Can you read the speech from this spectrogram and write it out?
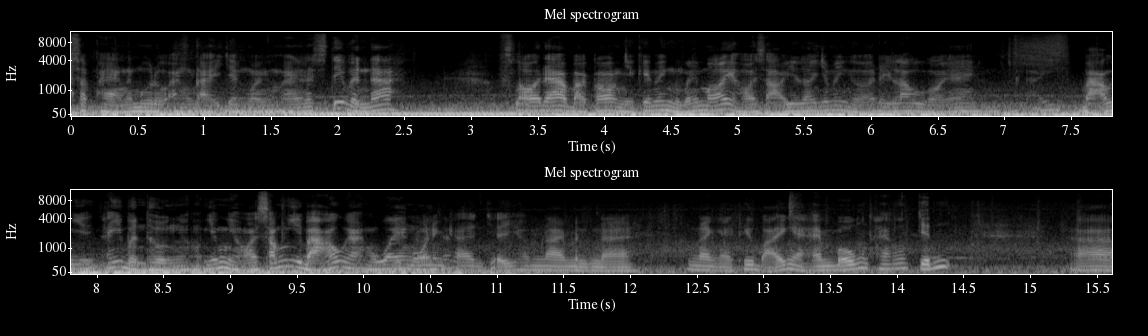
sắp hàng để mua đồ ăn đầy chân ngoài mà Steven đó. Florida bà con những cái mấy người mới mới họ sợ vậy thôi chứ mấy người ở đây lâu rồi ấy. thấy bảo thấy bình thường giống như họ sống với bão ra họ quen rồi các anh chị. Hôm nay mình à, hôm nay ngày thứ bảy ngày 24 tháng 9 à,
